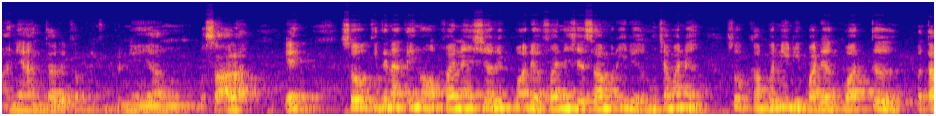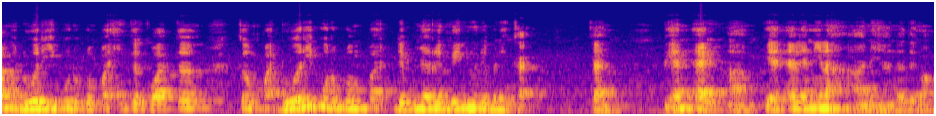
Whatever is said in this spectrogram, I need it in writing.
Uh, ni antara company-company yang besar lah. Okay, so kita nak tengok financial report dia, financial summary dia macam mana. So company ni pada kuartal pertama 2024 hingga kuartal keempat 2024 dia punya revenue dia meningkat. Kan? PNL ha, PNL yang ni lah ha, ni anda tengok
